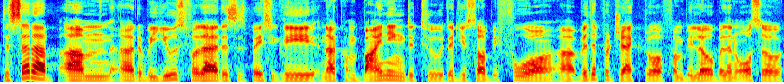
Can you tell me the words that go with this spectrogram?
the setup um, uh, that we use for that is, is, basically now combining the two that you saw before uh, with a projector from below, but then also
